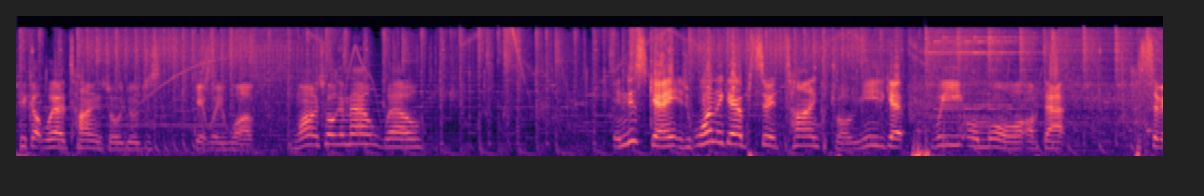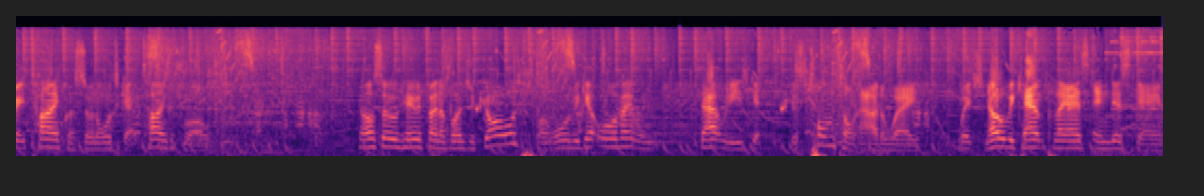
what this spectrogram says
pick up where time control, you'll just get what you want. What am I talking about? Well, in this game, if you want to get a specific time control, you need to get three or more of that specific time crystal in order to get time control. And also, here we found a bunch of gold. Well, will we get all of it? When that, we need to get this Tom Tom out of the way. Which, no, we can't play as in this game.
